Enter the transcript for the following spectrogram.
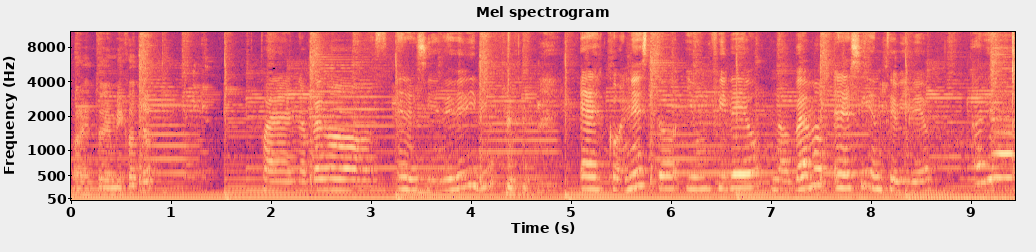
con esto y un bizcocho. Pues nos vemos en el siguiente vídeo. Es con esto y un fideo. Nos vemos en el siguiente vídeo. Adiós.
